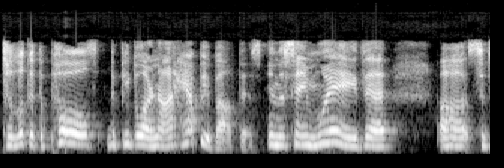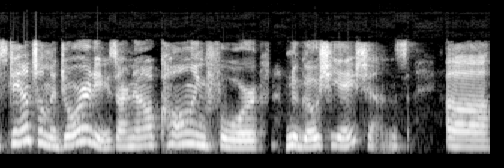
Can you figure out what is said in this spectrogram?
to look at the polls, the people are not happy about this in the same way that uh, substantial majorities are now calling for negotiations uh,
